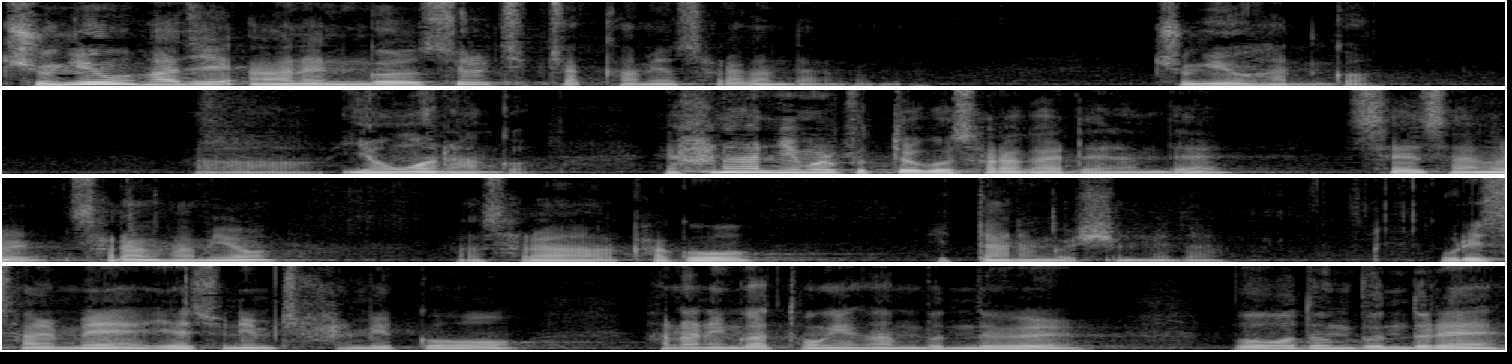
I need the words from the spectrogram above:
중요하지 않은 것을 집착하며 살아간다는 겁니다. 중요한 것, 어, 영원한 것, 하나님을 붙들고 살아가야 되는데 세상을 사랑하며 살아가고 있다는 것입니다. 우리 삶에 예수님 잘 믿고 하나님과 동행한 분들 모든 분들의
